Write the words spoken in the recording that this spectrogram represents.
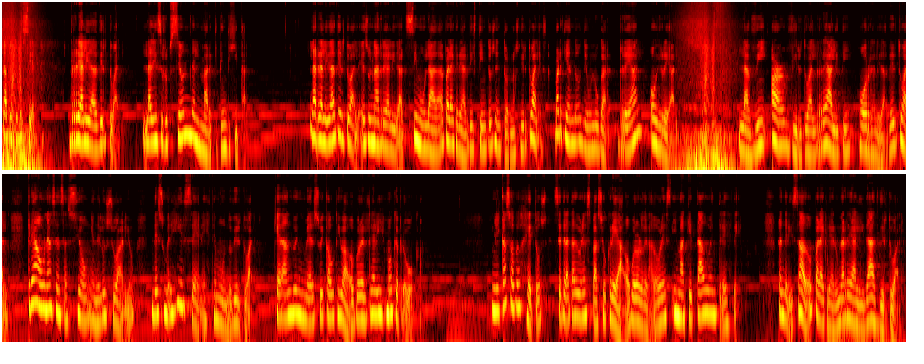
Capítulo 7. Realidad virtual. La disrupción del marketing digital. La realidad virtual es una realidad simulada para crear distintos entornos virtuales, partiendo de un lugar real o irreal. La VR, Virtual Reality o realidad virtual, crea una sensación en el usuario de sumergirse en este mundo virtual, quedando inmerso y cautivado por el realismo que provoca. En el caso de objetos, se trata de un espacio creado por ordenadores y maquetado en 3D, renderizado para crear una realidad virtual.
